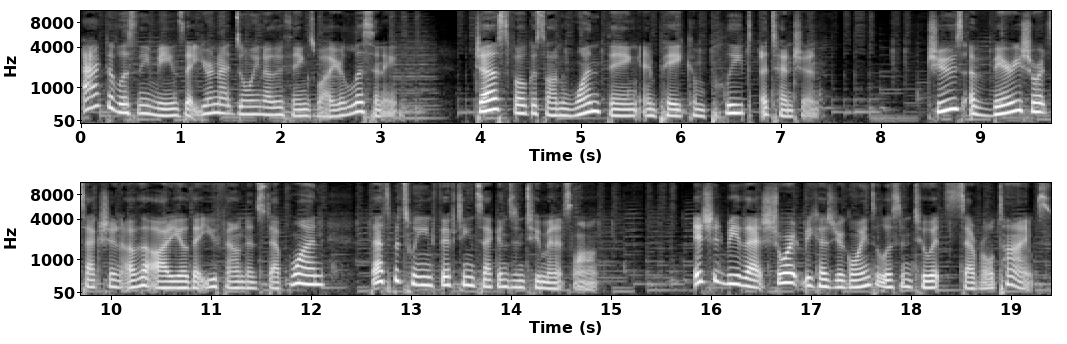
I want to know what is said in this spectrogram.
Active listening means that you're not doing other things while you're listening. Just focus on one thing and pay complete attention. Choose a very short section of the audio that you found in step one that's between 15 seconds and 2 minutes long. It should be that short because you're going to listen to it several times.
